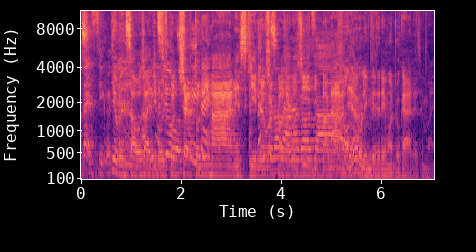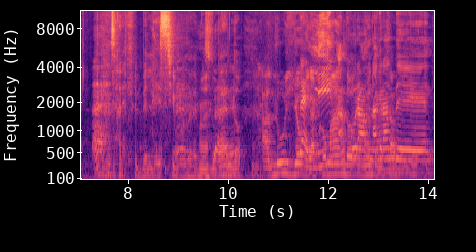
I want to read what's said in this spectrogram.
Beh, sì, Io pensavo, sai, tipo il ambizioso. concerto Sì, dei. Maneskin, qualcosa una così di cosa- banale. no, loro anche. li inviteremo a giocare, semmai. Eh. Sarebbe bellissimo, sarebbe stupendo. A luglio, Beh, mi lì raccomando. ancora una grande,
